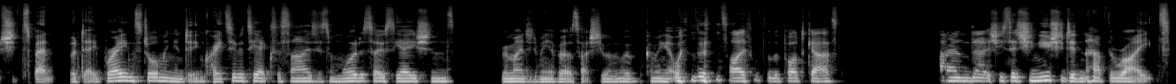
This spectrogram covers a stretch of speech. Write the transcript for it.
she'd spent a day brainstorming and doing creativity exercises and word associations. Reminded me of us actually when we were coming up with the title for the podcast. And uh, she said she knew she didn't have the right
